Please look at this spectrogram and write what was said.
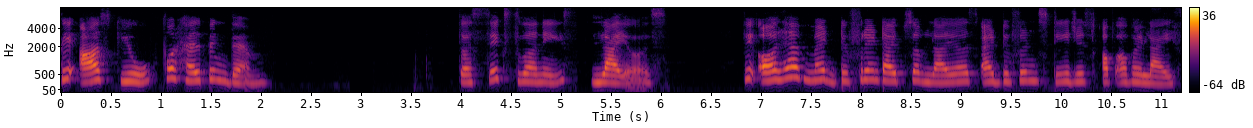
they ask you for helping them. The sixth one is liars. We all have met different types of liars at different stages of our life,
